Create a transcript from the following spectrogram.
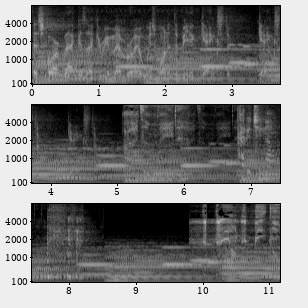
As far back as I can remember, I always wanted to be a gangster. Gangster. Gangster. I done made it. How did you know? Damn, that beat go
